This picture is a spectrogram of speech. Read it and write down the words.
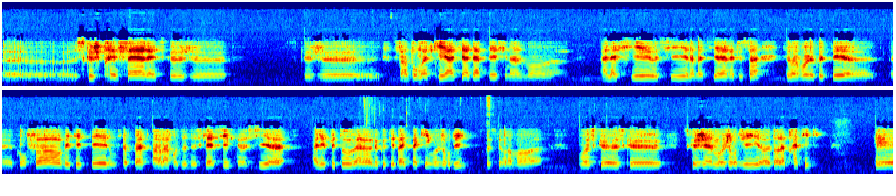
ce que je préfère et ce que je, ce que je, enfin, pour moi, ce qui est assez adapté finalement à l'acier aussi, à la matière et tout ça, c'est vraiment le côté euh, confort, VTT. Donc, ça passe par la randonneuse classique, mais aussi euh, aller plutôt vers le côté bikepacking aujourd'hui. C'est vraiment euh, moi ce que ce que ce que j'aime aujourd'hui euh, dans la pratique. Et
